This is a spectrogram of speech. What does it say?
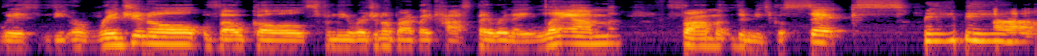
with the original vocals from the original Broadway cast by Renee Lamb from the musical Six. Baby. Uh,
